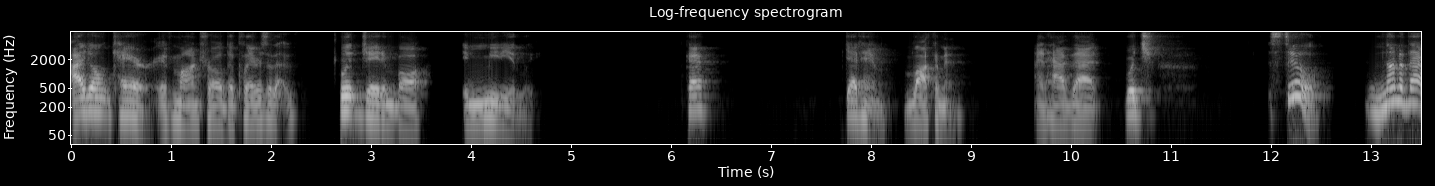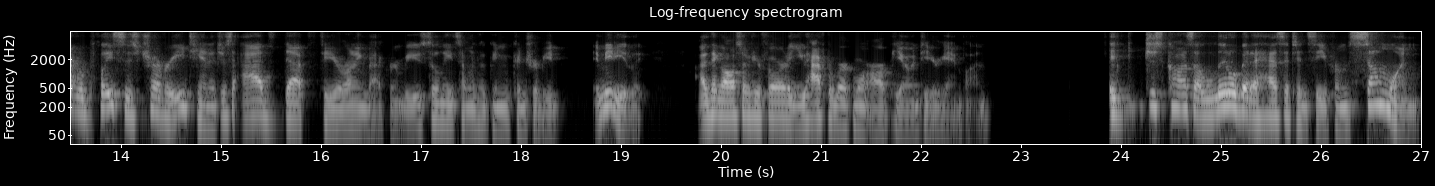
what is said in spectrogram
I don't care if Montrell declares that. Flip Jadan Baugh immediately. Okay. Get him, lock him in, and have that. Which still none of that replaces Trevor Etienne. It just adds depth to your running back room, but you still need someone who can contribute immediately. I think also if you're Florida, you have to work more RPO into your game plan. It just caused a little bit of hesitancy from someone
